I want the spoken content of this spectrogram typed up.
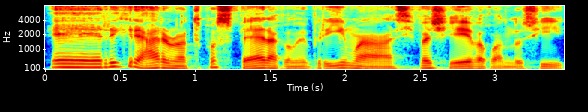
e ricreare un'atmosfera come prima si faceva quando si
